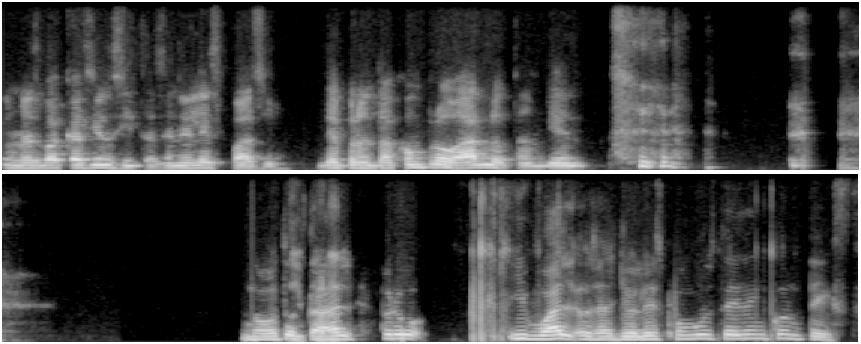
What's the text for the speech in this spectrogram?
unas vacacioncitas en el espacio. De pronto a comprobarlo también. No, para, total, pero igual, o sea, yo les pongo a ustedes en contexto.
